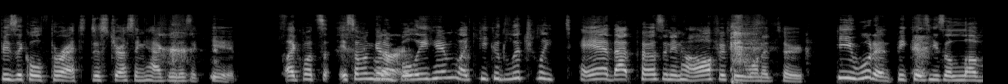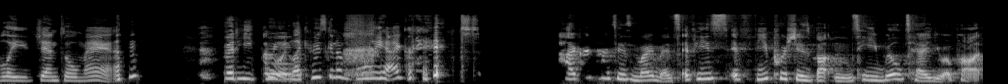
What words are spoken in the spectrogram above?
physical threat distressing Hagrid as a kid. Like what's is someone going to No. bully him? Like he could literally tear that person in half if he wanted to. He wouldn't because he's a lovely gentle man. but he I could. mean- like who's going to bully Hagrid? Hagrid has his moments. If he's if you push his buttons, he will tear you apart.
